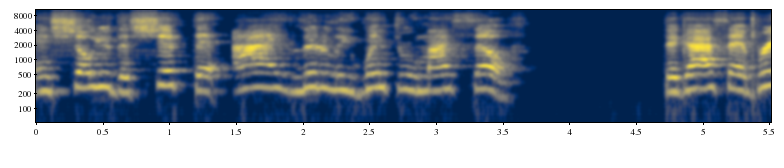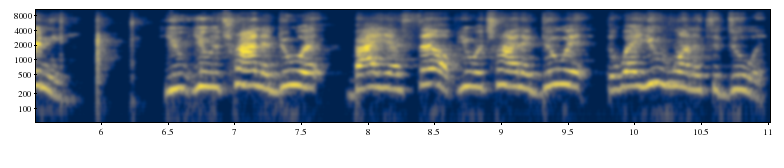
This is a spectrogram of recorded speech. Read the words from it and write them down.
and show you the shift that I literally went through myself. The guy said, Brittany, you you were trying to do it by yourself. You were trying to do it the way you wanted to do it.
